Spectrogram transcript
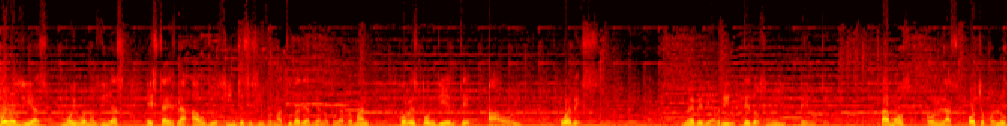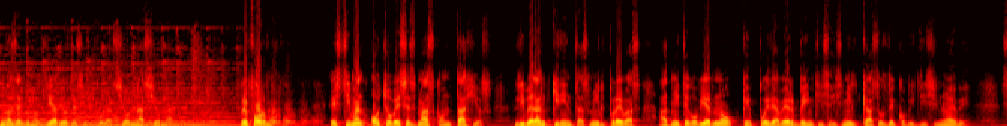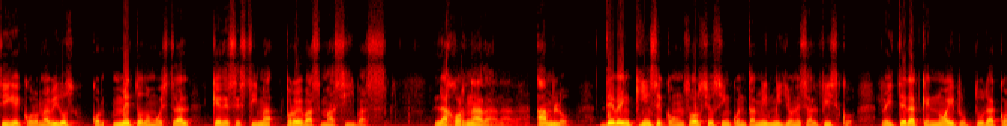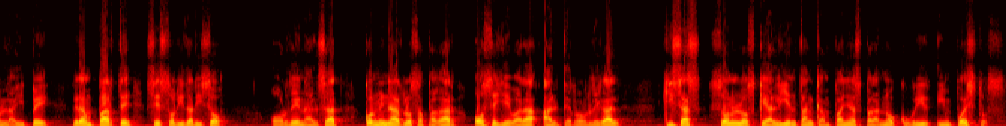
Buenos días, muy buenos días. Esta es la audiosíntesis informativa de Adriano Ojeda Román, correspondiente a hoy, jueves 9 de abril de 2020. Vamos con las ocho columnas de algunos diarios de circulación nacional. Reforma. Estiman ocho veces más contagios. Liberan 500.000 pruebas. Admite gobierno que puede haber 26.000 casos de COVID-19. Sigue coronavirus con método muestral que desestima pruebas masivas. La jornada. AMLO. Deben 15 consorcios 50 mil millones al fisco. Reitera que no hay ruptura con la IP. Gran parte se solidarizó. Ordena al SAT conminarlos a pagar o se llevará al terror legal. Quizás son los que alientan campañas para no cubrir impuestos.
